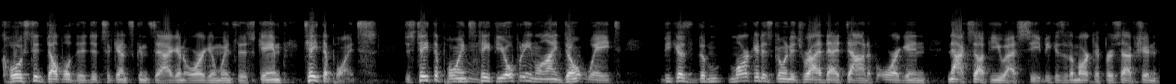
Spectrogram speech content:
close to double digits against Gonzaga and Oregon wins this game, take the points. Just take the points, Hmm. take the opening line. Don't wait because the market is going to drive that down if Oregon knocks off USC because of the market perception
